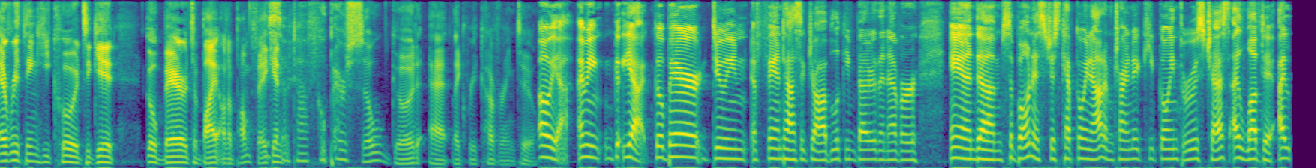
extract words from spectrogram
everything he could to get Gobert to bite on a pump fake. He's and so tough. Gobert's so good at like recovering too. Oh yeah, I mean, g- yeah, Gobert doing a fantastic job, looking better than ever, and um, Sabonis just kept going at him, trying to keep going through his chest. I loved it. I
